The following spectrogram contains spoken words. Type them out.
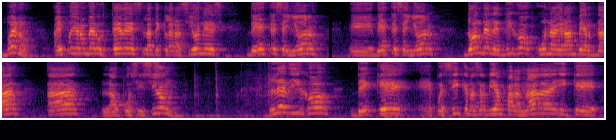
Bueno, ahí pudieron ver ustedes las declaraciones de este señor, eh, de este señor, donde les dijo una gran verdad a la oposición. Le dijo de que, eh, pues sí, que no servían para nada y que,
